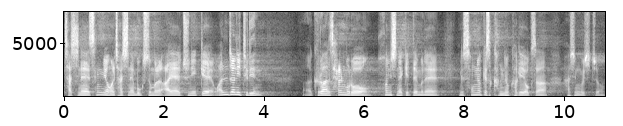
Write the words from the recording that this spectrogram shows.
자신의 생명을, 자신의 목숨을 아예 주님께 완전히 드린 어, 그러한 삶으로 헌신했기 때문에 성령께서 강력하게 역사하신 것이죠.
